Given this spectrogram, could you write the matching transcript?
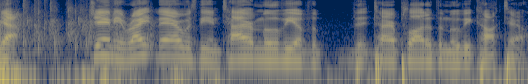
Yeah. Jamie, right there was the entire movie of the the entire plot of the movie Cocktail.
